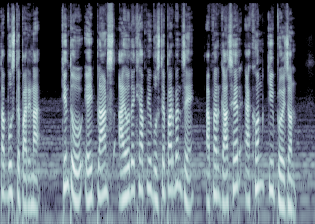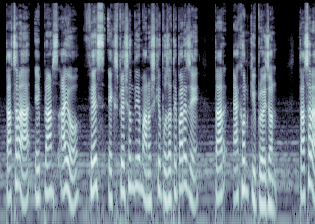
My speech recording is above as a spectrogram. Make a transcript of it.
তা বুঝতে পারি না। কিন্তু এই প্লান্টস আয়ো দেখে আপনি বুঝতে পারবেন যে আপনার গাছের এখন কি প্রয়োজন। তাছাড়া এই প্লান্টস আয়ো ফেস এক্সপ্রেশন দিয়ে মানুষকে বোঝাতে পারে যে তার এখন কি প্রয়োজন। তাছাড়া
